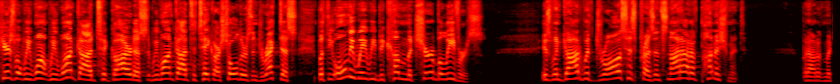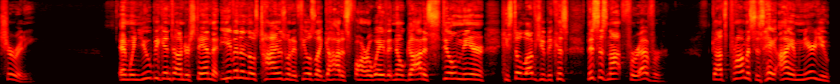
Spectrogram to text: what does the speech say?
here's what we want we want God to guard us, we want God to take our shoulders and direct us. But the only way we become mature believers is when God withdraws His presence, not out of punishment, but out of maturity. And when you begin to understand that even in those times when it feels like God is far away, that no, God is still near, He still loves you because this is not forever. God's promise is, hey, I am near you.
